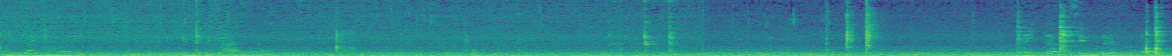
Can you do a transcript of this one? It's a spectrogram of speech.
நல்லா இந்த மாதிரி. கிண்டி விட்டுக்காங்க லைட்டாக சிம்மில் எடுத்துட்டோம்.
